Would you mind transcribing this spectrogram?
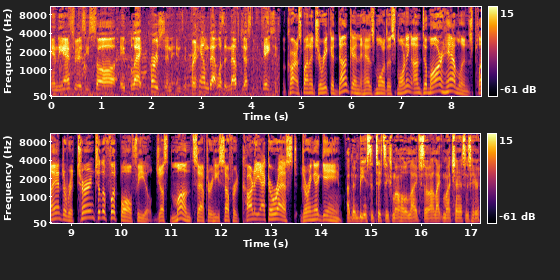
And the answer is he saw a black person, and for him, that was enough justification. The correspondent Jericka Duncan has more this morning on Damar Hamlin's plan to return to the football field just months after he suffered cardiac arrest during a game. I've been beating statistics my whole life, so I like my chances here.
